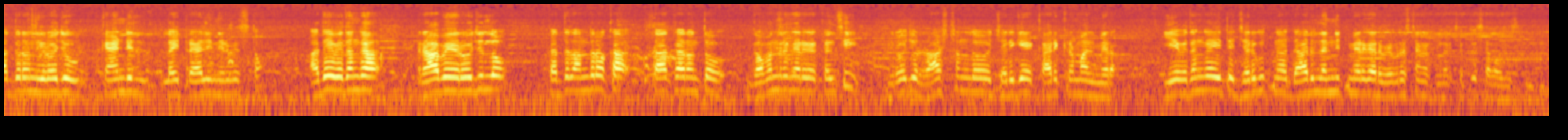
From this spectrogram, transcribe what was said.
ఆధ్వర్యంలో ఈరోజు క్యాండిల్ లైట్ ర్యాలీ నిర్వహిస్తాం. అదేవిధంగా రాబోయే రోజుల్లో పెద్దలందరూ ఒక సహకారంతో గవర్నర్ గారు కలిసి ఈరోజు రాష్ట్రంలో జరిగే కార్యక్రమాల మేర ఏ విధంగా అయితే జరుగుతున్న దాడులన్నిటి మేర గారు వివరిస్తాం చెప్తూ సెలవు తీసుకుంటాం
